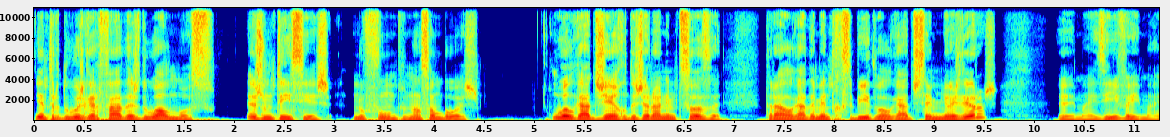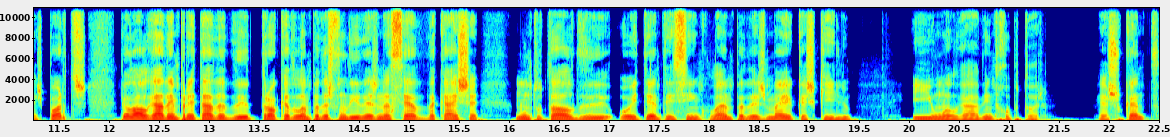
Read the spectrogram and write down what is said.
entre duas garfadas do almoço. As notícias, no fundo, não são boas. O alegado genro de Jerónimo de Souza terá alegadamente recebido alegados 100 milhões de euros, eh, mais IVA e mais portes, pela alegada empreitada de troca de lâmpadas fundidas na sede da Caixa, num total de 85 lâmpadas, meio casquilho e um alegado interruptor. É chocante,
